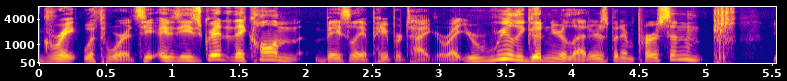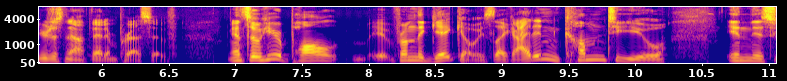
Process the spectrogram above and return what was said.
great with words. He, he's great. They call him basically a paper tiger, right? You're really good in your letters, but in person, pfft, you're just not that impressive. And so here, Paul, eh, from the get go, he's like, I didn't come to you in this.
